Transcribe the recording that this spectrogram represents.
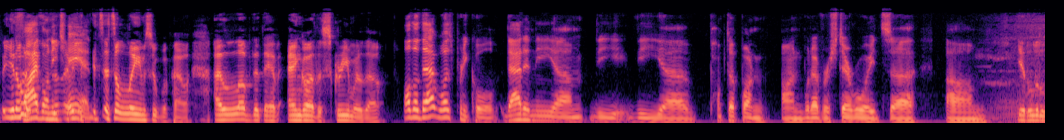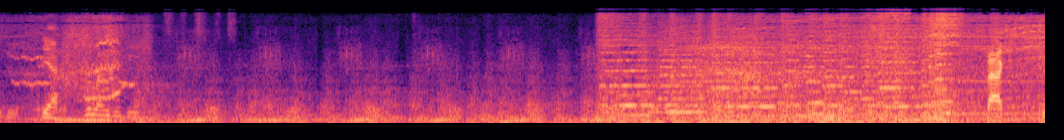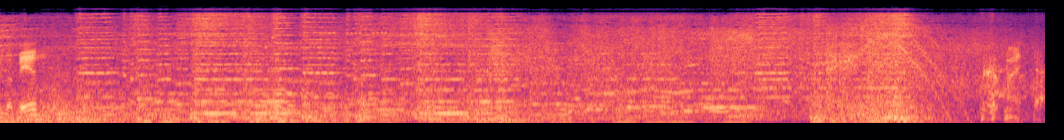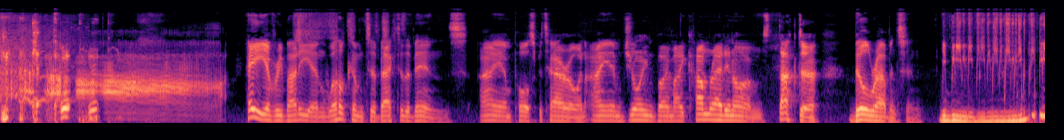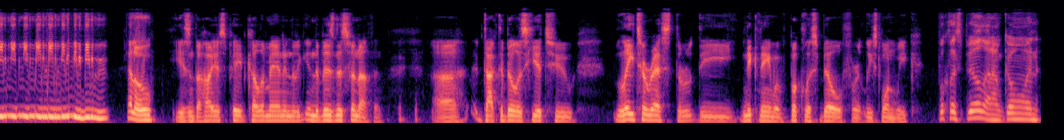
But you know, Five what? on each I mean, hand. It's it's a lame superpower. I love that they have Angar the Screamer though. Although that was pretty cool. That and the um the the uh pumped up on on whatever steroids. uh um Yeah, the little dude, Yeah. little angry dude. Back to the bin. Hey everybody, and welcome to Back to the Bins. I am Paul Spataro, and I am joined by my comrade in arms, Doctor Bill Robinson. Hello. He isn't the highest paid color man in the in the business for nothing. Uh, Dr. Bill is here to lay to rest the, the nickname of Bookless Bill for at least one week. Bookless Bill, and I'm going.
